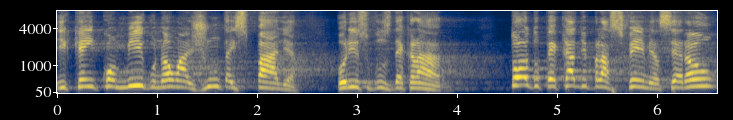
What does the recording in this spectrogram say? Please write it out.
e quem comigo não ajunta espalha. Por isso vos declaro: todo pecado e blasfêmia serão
